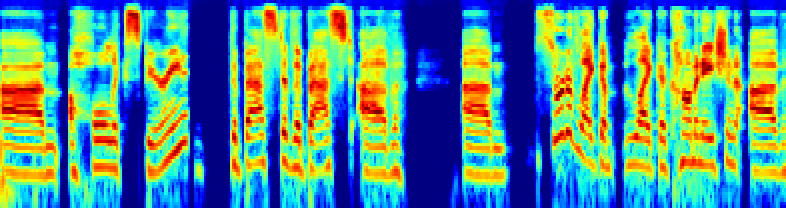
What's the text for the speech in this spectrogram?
um, a whole experience, the best of the best of um, sort of like a like a combination of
